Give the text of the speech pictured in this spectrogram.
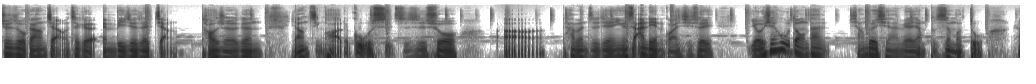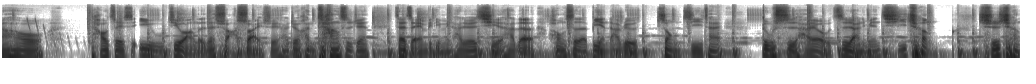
就是我刚刚讲的这个 MV 就在讲陶喆跟杨锦华的故事，只是说，呃，他们之间因为是暗恋的关系，所以有一些互动，但相对其他 MV 来讲不是这么多。然后陶喆也是一如既往的在耍帅，所以他就很长时间在这 MV 里面，他就是骑着他的红色的 B N W 重机在都市还有自然里面骑乘驰骋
